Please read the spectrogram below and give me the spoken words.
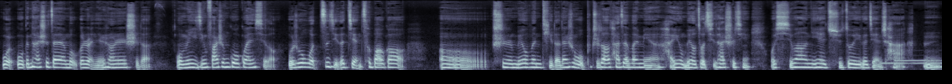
我我跟他是在某个软件上认识的，我们已经发生过关系了。”我说：“我自己的检测报告，呃，是没有问题的，但是我不知道他在外面还有没有做其他事情。我希望你也去做一个检查。”嗯，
